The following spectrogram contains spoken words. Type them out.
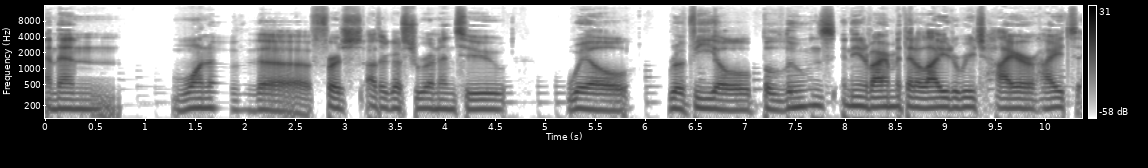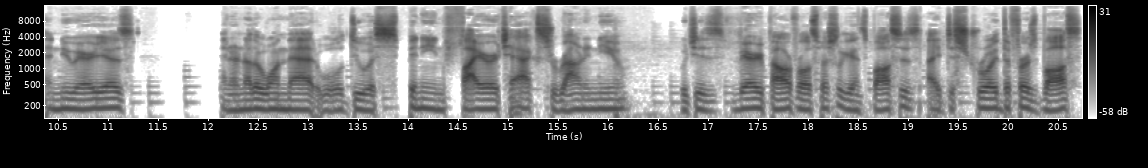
and then one of the first other ghosts you run into will reveal balloons in the environment that allow you to reach higher heights and new areas and another one that will do a spinning fire attack surrounding you which is very powerful especially against bosses i destroyed the first boss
